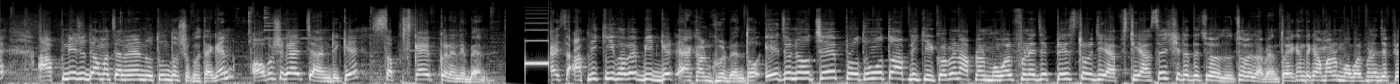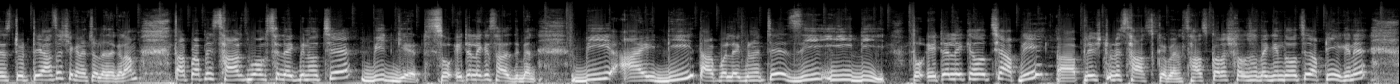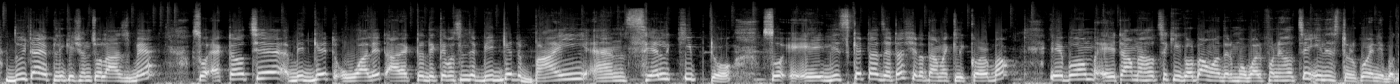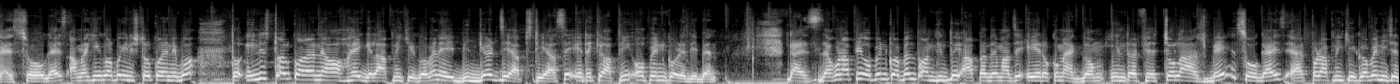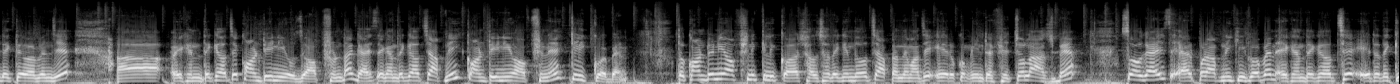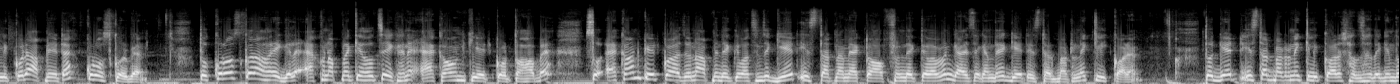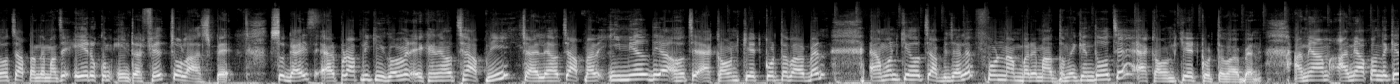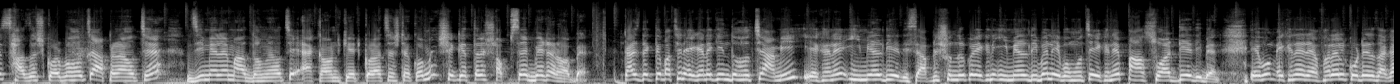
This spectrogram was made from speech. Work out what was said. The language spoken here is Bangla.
আপনি যদি আমার চ্যানেলে নতুন দর্শক থাকেন, অবশ্যই চ্যানেলটিকে সাবস্ক্রাইব করে নেবেন। Guys, আপনি কীভাবে বিটগেট অ্যাকাউন্ট খুলবেন? তো এই জন্য হচ্ছে প্রথমত আপনি কি করবেন? আপনার মোবাইল ফোনে যে প্লে স্টোর যে অ্যাপসটি আছে সেটাতে চলে- যাবেন। তো এখান থেকে আমার মোবাইল ফোনে যে প্লে স্টোরটি আছে সেখানে চলে গেলাম। তারপর আপনি সার্চ বক্সে লিখবেন হচ্ছে বিটগেট সো এটা লিখে সার্চ দিবেন। বি আই ডি তারপর লিখবেন হচ্ছে জিইডি তো এটা লিখে হচ্ছে আপনি প্লে স্টোরে সার্চ করবেন। সার্চ করার সাথে সাথে কিন্তু হচ্ছে আপনি এখানে দুইটা অ্যাপ্লিকেশন চলে আসবে। সো একটা হচ্ছে বিটগেট ওয়ালেট আর একটা দেখতে পাচ্ছেন যে Bitget buy and sell crypto so এই নিচকেটটা যেটা, সেটাতে আমরা ক্লিক করব। এবং এটা আমরা হচ্ছে কি করব? আমাদের মোবাইল ফোনে হচ্ছে ইনস্টল করে নিব গাইস সো গাইস আমরা কি করব? ইনস্টল করে নিব। তো ইনস্টল করে নেওয়া হয়ে গেলে আপনি কি করবেন? এই বিটগেট যে অ্যাপসটি আছে এটাকে আপনি ওপেন করে দিবেন। গাইস যখন আপনি ওপেন করবেন, তখন কিন্তু আপনাদের মাঝে এরকম একদম ইন্টারফেস চলে আসবে। সো গাইস এরপর আপনি কি করবেন? নিচে দেখতে পাবেন যে এখান থেকে হচ্ছে কন্টিনিউ যে অপশনটা গাইস এখান থেকে হচ্ছে আপনি কন্টিনিউ অপশনে ক্লিক করবেন। তো কন্টিনিউ অপশনে ক্লিক করার সাথে সাথে কিন্তু হচ্ছে আপনাদের মাঝে এরকম ইন্টারফেস চলে আসবে। সো গাইস এরপর আপনি কি করবেন? এখান থেকে হচ্ছে এটাতে ক্লিক করে আপনি এটা ক্রস করবেন। তো ক্রস করা হয়ে গেলে এখন আপনাকে হচ্ছে এখানে অ্যাকাউন্ট ক্রিয়েট করতে হবে। সো অ্যাকাউন্ট ক্রিয়েট করার জন্য আপনি দেখতে পাচ্ছেন যে গেট স্টার্ট নামে একটা অপশন দেখতে পাবেন। গাইস এখান থেকে গেট স্টার্ট বাটনে ক্লিক করেন। তো গেট স্টার্ট বাটনে ক্লিক করার সাথে সাথে কিন্তু হচ্ছে আপনাদের মাঝে এরকম ইন্টারফেস চলে আসবে। সো গাইস এরপর আপনি কি করবেন? এখানে হচ্ছে আপনি চাইলে হচ্ছে আপনার ইমেল দিয়ে হচ্ছে অ্যাকাউন্ট ক্রিয়েট করতে পারবেন। এমনকি হচ্ছে আপনি চাইলে ফোন নাম্বারের মাধ্যমে কিন্তু হচ্ছে অ্যাকাউন্ট ক্রিয়েট করতে পারবেন। আমি আমি আপনাদেরকে সাজেস্ট করব হচ্ছে আপনারা হচ্ছে জিমেলের মাধ্যমে হচ্ছে অ্যাকাউন্ট ক্রিয়েট করার চেষ্টা করবেন, সেক্ষেত্রে সবচেয়ে বেটার হবে। কাজ দেখতে পাচ্ছেন এখানে কিন্তু হচ্ছে আমি এখানে ইমেল দিয়ে দিছি। আপনি সুন্দর করে এখানে ইমেল দিবেন এবং হচ্ছে এখানে পাসওয়ার্ড দিয়ে দিবেন এবং এখানে রেফারেল কোডের জায়গায়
